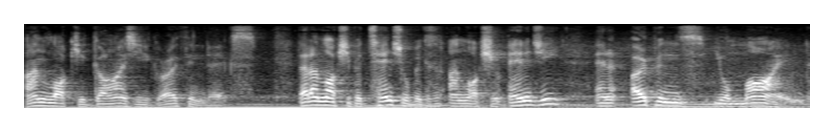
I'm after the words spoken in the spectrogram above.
unlock your geyser, your growth index, that unlocks your potential because it unlocks your energy and it opens your mind.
